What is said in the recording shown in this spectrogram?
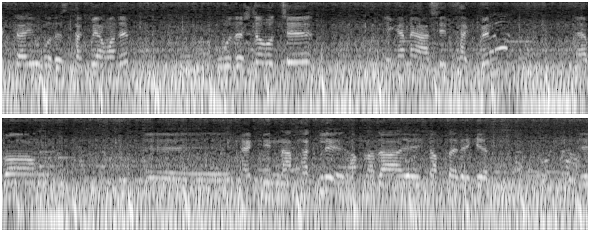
একটাই উপদেশ থাকবে আমাদের। উপদেশটা হচ্ছে, এখানে আসি থাকবেন এবং একদিন না থাকলে আপনারা এই কাপ্তায় রেখে যে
